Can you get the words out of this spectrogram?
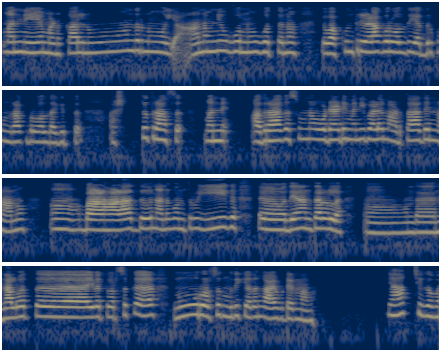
ಮೊನ್ನೆ ಮಣಕಾಲು ನೋವು ಯಾ ನಮ್ನಿಗೂ ನೋವು ಗೊತ್ತನೋ, ಇವಾಗ ಕುಂತ್ರಿ ಹೇಳಕ್ಕೆ ಬರೋಲ್ದು ಎದ್ರ ಕುಂದ್ರಾಕ್ ಬರೋಲ್ದಾಗಿತ್ತು ಅಷ್ಟು ತ್ರಾಸು ಮೊನ್ನೆ. ಅದ್ರಾಗ ಸುಮ್ಮನೆ ಓಡಾಡಿ ಮನೆ ಬಾಳೆ ಮಾಡ್ತಾ ಅದೇನ್ ನಾನು. ಭಾಳ ಹಾಳಾದ್ದು ನನಗಂತರೂ ಈಗ ಅದೇ ಅಂತಾರಲ್ಲ ಒಂದು ನಲ್ವತ್ತು ಐವತ್ತು ವರ್ಷಕ್ಕೆ ನೂರು ವರ್ಷದ ಮುದುಕಿ ಅದಂಗೆ ಆಗ್ಬಿಟ್ಟೆ ನಾನು. ಯಾಕೆ ಚಿಗವ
